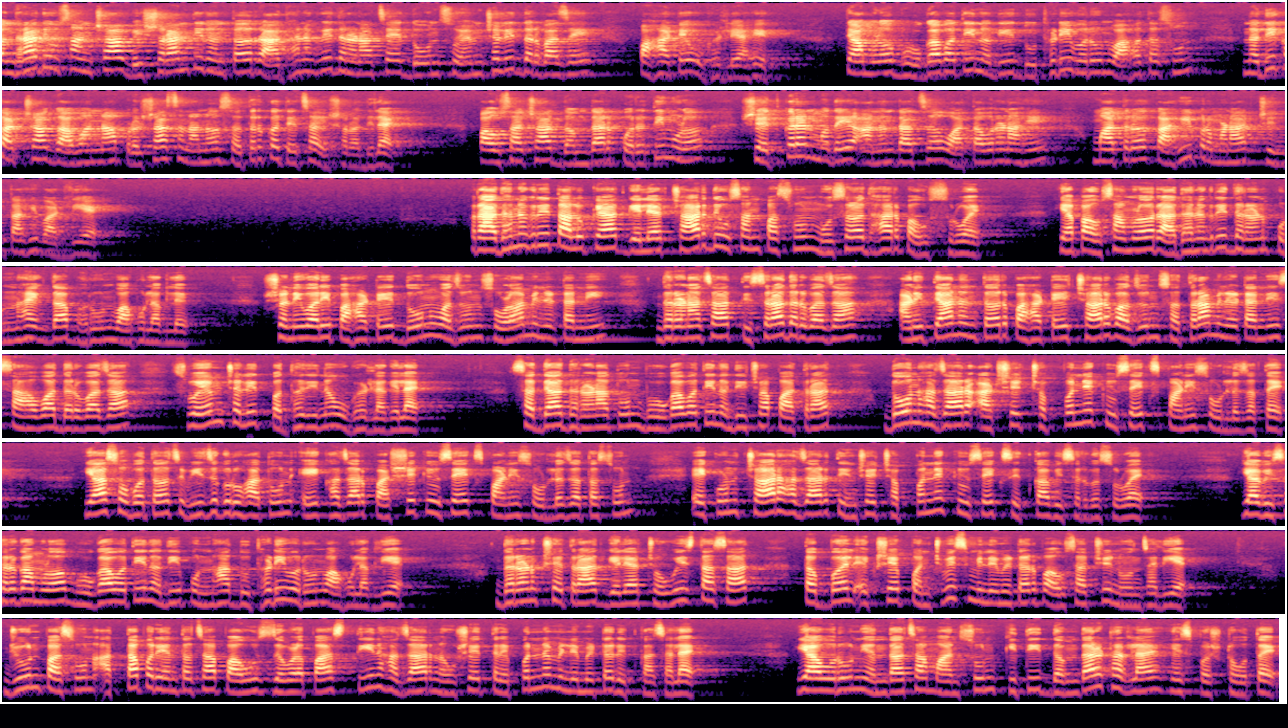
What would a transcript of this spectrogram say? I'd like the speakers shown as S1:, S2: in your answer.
S1: पंधरा दिवसांच्या विश्रांतीनंतर राधानगरी धरणाचे दोन स्वयंचलित दरवाजे पहाटे उघडले आहेत. त्यामुळं भोगावती नदी दुथडी भरून वाहत असून नदीकाठच्या गावांना प्रशासनानं सतर्कतेचा इशारा दिलाय. पावसाच्या दमदार परतीमुळं शेतकऱ्यांमध्ये आनंदाचं वातावरण आहे मात्र काही प्रमाणात चिंताही वाढली आहे. राधानगरी तालुक्यात गेल्या चार दिवसांपासून मुसळधार पाऊस सुरू आहे. या पावसामुळं राधानगरी धरण पुन्हा एकदा भरून वाहू लागले. शनिवारी पहाटे दोन वाजून सोळा मिनिटांनी धरणाचा तिसरा दरवाजा आणि त्यानंतर पहाटे चार वाजून सतरा मिनिटांनी सहावा दरवाजा स्वयंचलित पद्धतीनं उघडला गेलाय. सध्या धरणातून भोगावती नदीच्या पात्रात दोन हजार आठशे छप्पन्न क्युसेक्स पाणी सोडलं जात आहे यासोबतच वीजगृहातून एक हजार पाचशे क्युसेक्स पाणी सोडलं जात असून एकूण चार हजार तीनशे छप्पन्न क्युसेक्स इतका विसर्ग सुरू आहे. या विसर्गामुळं भोगावती नदी पुन्हा दुथडीवरून वाहू लागली आहे. धरण क्षेत्रात गेल्या चोवीस तासात तब्बल एकशे पंचवीस मिलीमीटर पावसाची नोंद झाली आहे. जूनपासून आत्तापर्यंतचा पाऊस जवळपास तीन हजार नऊशे त्रेपन्न मिलीमीटर इतका झाला आहे यावरून यंदाचा मान्सून किती दमदार ठरलाय हे स्पष्ट होतंय.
